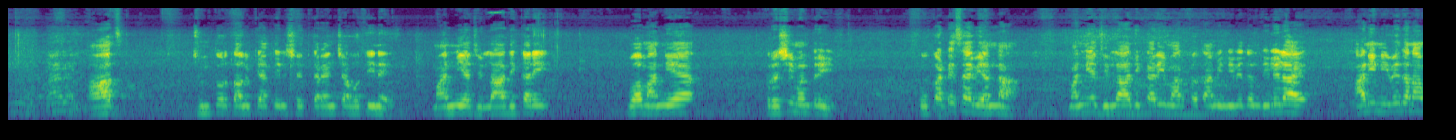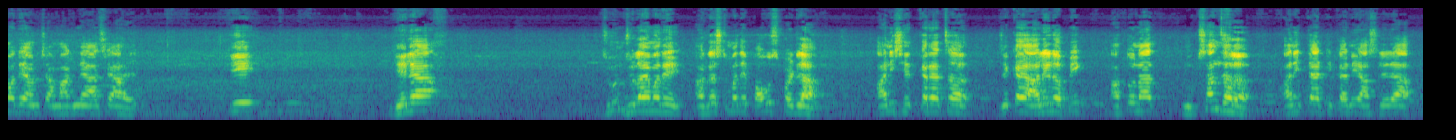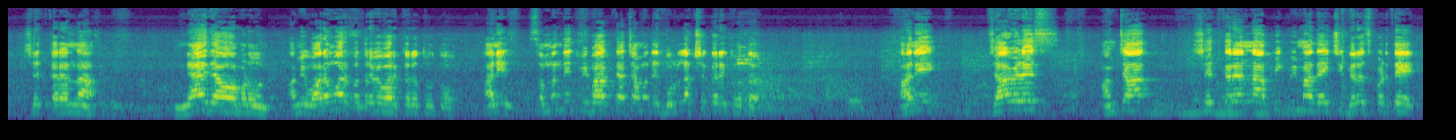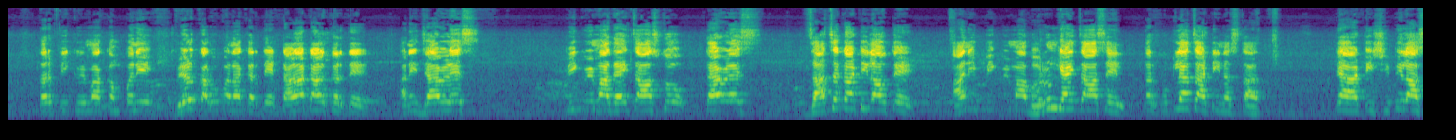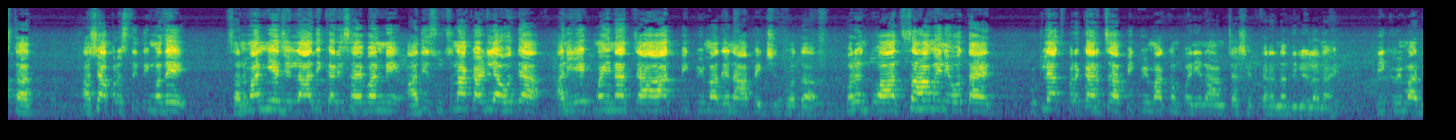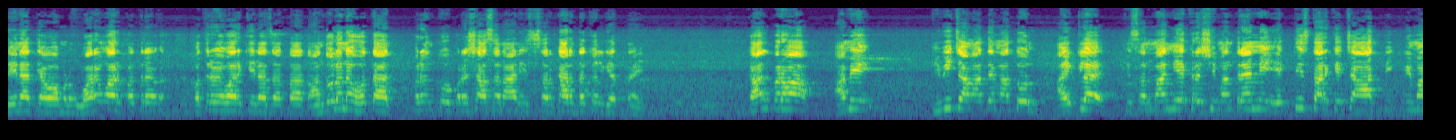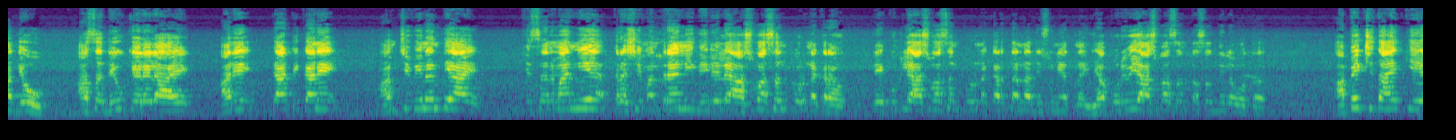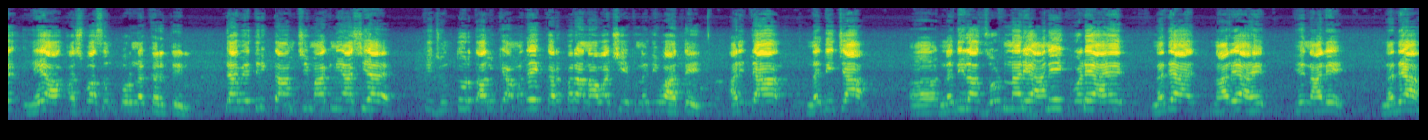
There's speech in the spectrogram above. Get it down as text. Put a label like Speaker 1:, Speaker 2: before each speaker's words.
Speaker 1: आज जुंतूर तालुक्यातील शेतकऱ्यांच्या वतीने माननीय जिल्हाधिकारी व माननीय कृषी मंत्री कोकाटे साहेब यांना माननीय जिल्हाधिकारी मार्फत आम्ही निवेदन दिलेलं आहे. आणि निवेदनामध्ये आमच्या मागण्या अशा आहेत की गेल्या जून जुलैमध्ये ऑगस्टमध्ये पाऊस पडला आणि शेतकऱ्याचं जे काही आलेलं पीक आतोनात नुकसान झालं आणि त्या ठिकाणी असलेल्या शेतकऱ्यांना न्याय द्यावा म्हणून आम्ही वारंवार पत्रव्यवहार करत होतो आणि संबंधित विभाग त्याच्यामध्ये दुर्लक्ष करीत होतं. आणि ज्या वेळेस आमच्या शेतकऱ्यांना पीक विमा द्यायची गरज पडते तर पीक विमा कंपनी वेळ काढूपणा करते टाळाटाळ करते. आणि ज्या वेळेस पीक विमा द्यायचा असतो त्यावेळेस जाचकाटी लावते आणि पीक विमा भरून घ्यायचा असेल तर कुठल्याच अटी नसतात. त्या अटी शिथिल असतात. अशा परिस्थितीमध्ये सन्मान्य जिल्हाधिकारी साहेबांनी आधी सूचना काढल्या होत्या आणि एक महिन्याच्या आत पीक विमा देणं अपेक्षित होतं. परंतु आज सहा महिने होत आहेत. कुठल्याच प्रकारचा पीक विमा कंपनीनं आमच्या शेतकऱ्यांना दिलेला नाही. पीक विमा देण्यात यावा म्हणून वारंवार पत्र पत्रव्यवहार केल्या जातात आंदोलनं होतात परंतु प्रशासन आणि सरकार दखल घेत नाही. काल परवा आम्ही टी व्हीच्या माध्यमातून ऐकलंय की सन्मान्य कृषी मंत्र्यांनी एकतीस तारखेच्या आत पीक विमा देऊ असं देऊ केलेलं आहे. आणि त्या ठिकाणी आमची विनंती आहे की सन्माननीय कृषी मंत्र्यांनी दिलेले आश्वासन पूर्ण करावं. ते कुठले आश्वासन पूर्ण करताना दिसून येत नाही. यापूर्वी आश्वासन तसं दिलं होतं. अपेक्षित आहे की हे- आश्वासन पूर्ण करतील. त्या व्यतिरिक्त आमची मागणी अशी आहे की जुंतूर तालुक्यामध्ये करपरा नावाची एक नदी वाहते आणि त्या नदीच्या नदीला जोडणारे अनेक वडे आहेत नद्या आहेत नाले आहेत. हे नाले नद्या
